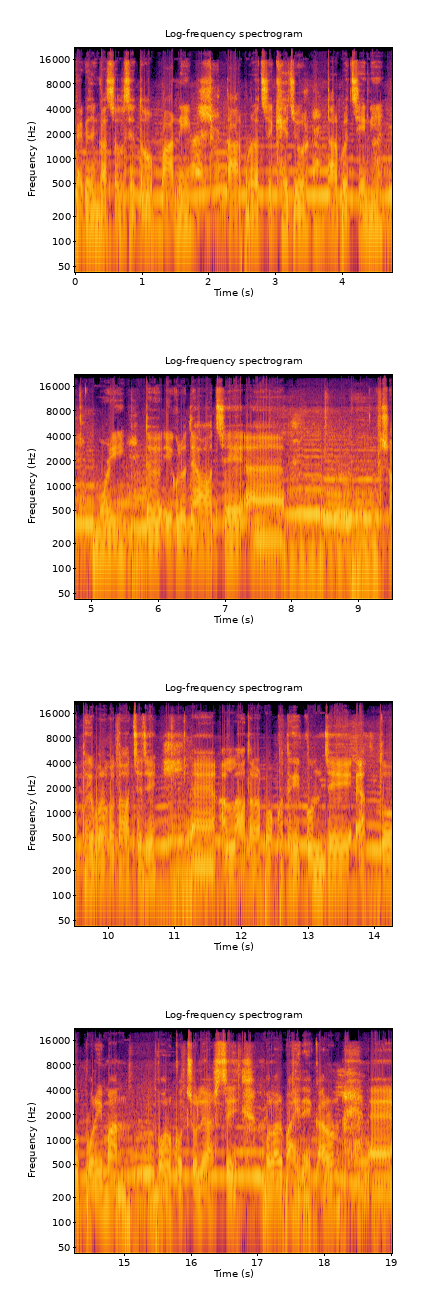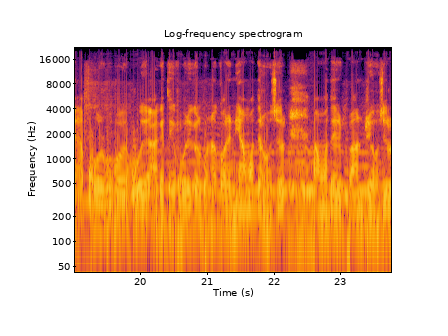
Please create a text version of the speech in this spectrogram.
প্যাকেজিং কাজ চলতেছে। তো পানি, তারপরে হচ্ছে খেজুর, তারপরে চিনি মুড়ি তো এগুলো দেওয়া হচ্ছে সব থেকে বড় কথা হচ্ছে যে আল্লাহ তালার পক্ষ থেকে কোন যে এত পরিমাণ বরকত চলে আসছে বলার বাইরে কারণ পূর্বভাবে আগে থেকে পরিকল্পনা করেনি আমাদের হুজুর, আমাদের প্রাণপ্রিয় হুজুর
